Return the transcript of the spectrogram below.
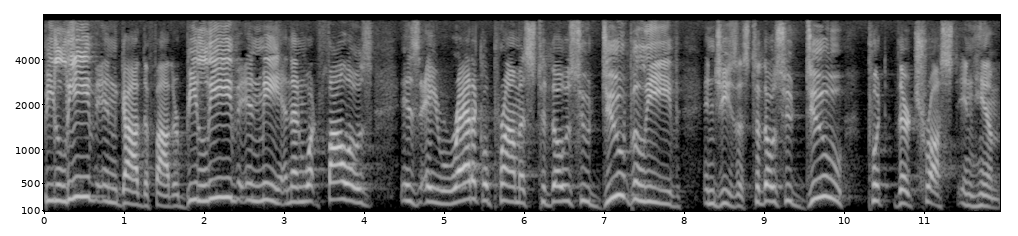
Believe in God the Father. Believe in me. And then what follows is a radical promise to those who do believe in Jesus, to those who do put their trust in Him.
